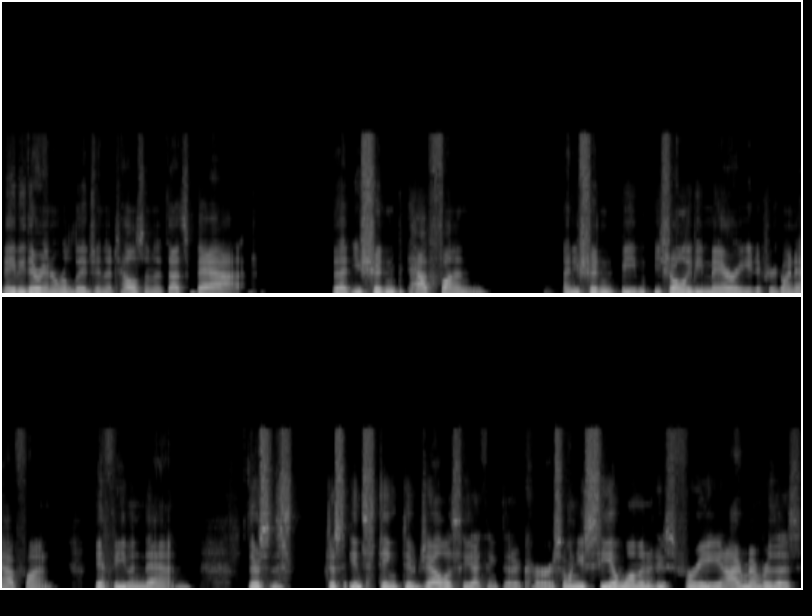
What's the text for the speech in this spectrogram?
Maybe they're in a religion that tells them that that's bad that you shouldn't have fun and you shouldn't be you should only be married if you're going to have fun if even then. There's this just instinctive jealousy i think that occurs. So when you see a woman who's free and i remember this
